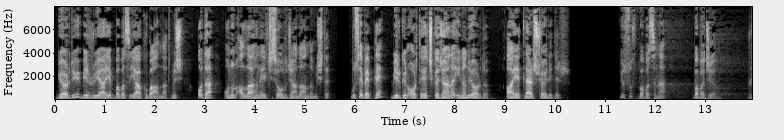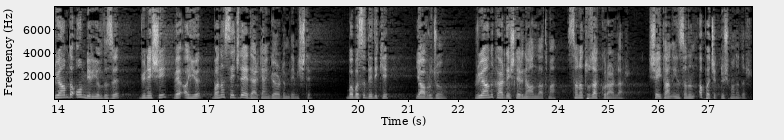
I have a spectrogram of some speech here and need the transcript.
gördüğü bir rüyayı babası Yakub'a anlatmış, o da onun Allah'ın elçisi olacağını anlamıştı. Bu sebeple bir gün ortaya çıkacağına inanıyordu. Ayetler şöyledir. Yusuf babasına, babacığım, rüyamda 11 yıldızı, güneşi ve ayı bana secde ederken gördüm demişti. Babası dedi ki, yavrucuğum, rüyanı kardeşlerine anlatma, sana tuzak kurarlar. Şeytan insanın apaçık düşmanıdır.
